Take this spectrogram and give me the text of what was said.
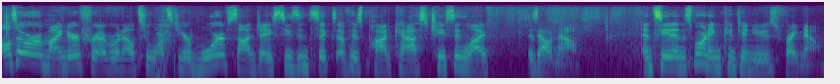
Also, a reminder for everyone else who wants to hear more of Sanjay, season six of his podcast, Chasing Life, is out now. And CNN This Morning continues right now.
